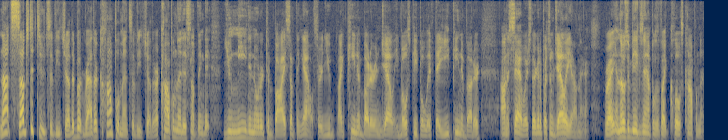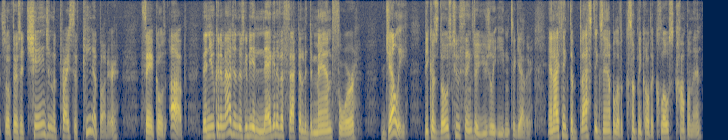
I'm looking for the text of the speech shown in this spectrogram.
not substitutes of each other, but rather complements of each other. A complement is something that you need in order to buy something else, or you like peanut butter and jelly. Most people, if they eat peanut butter on a sandwich, they're going to put some jelly on there, right? And those would be examples of like close complements. So if there's a change in the price of peanut butter, say it goes up, then you can imagine there's going to be a negative effect on the demand for jelly because those two things are usually eaten together. And I think the best example of something called a close complement,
